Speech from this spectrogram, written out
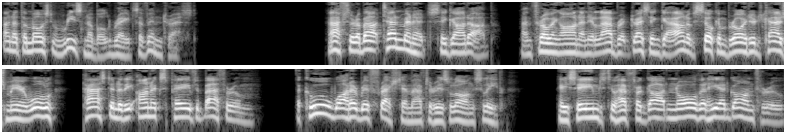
and at the most reasonable rates of interest. After about ten minutes he got up, and throwing on an elaborate dressing-gown of silk-embroidered cashmere wool, passed into the onyx-paved bathroom. The cool water refreshed him after his long sleep. He seemed to have forgotten all that he had gone through.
